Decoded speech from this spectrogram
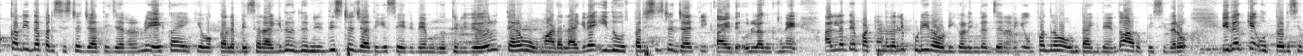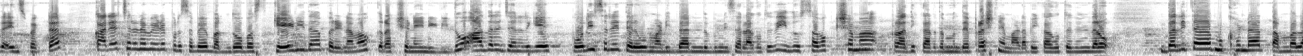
ಒಕ್ಕಲಿದ್ದ ಪರಿಶಿಷ್ಟ ಜಾತಿ ಜನರನ್ನು ಏಕಾಏಕಿ ಒಕ್ಕಲೆಬ್ಬಿಸಲಾಗಿದ್ದು, ಇದು ನಿರ್ದಿಷ್ಟ ಜಾತಿಗೆ ಸೇರಿದೆ ಎಂಬುದು ತಿಳಿದಿದ್ದರೂ ತೆರವು ಮಾಡಲಾಗಿದೆ. ಇದು ಪರಿಶಿಷ್ಟ ಜಾತಿ ಕಾಯ್ದೆ ಉಲ್ಲಂಘನೆ ಅಲ್ಲದೆ ಪಟ್ಟಣದಲ್ಲಿ ಪುಡಿ ರೌಡಿಗಳಿಂದ ಜನರಿಗೆ ಉಪದ್ರವ ಉಂಟಾಗಿದೆ ಎಂದು ಆರೋಪಿಸಿದರು. ಇದಕ್ಕೆ ಉತ್ತರಿಸಿದ ಇನ್ಸ್ಪೆಕ್ಟರ್, ಕಾರ್ಯಾಚರಣೆ ವೇಳೆ ಪುರಸಭೆ ಬಂದೋಬಸ್ತ್ ಕೇಳಿದ ಪರಿಣಾಮ ರಕ್ಷಣೆ ನೀಡಿದ್ದು, ಆದರೆ ಜನರಿಗೆ ಪೊಲೀಸರೇ ತೆರವು ಮಾಡಿದ್ದಾರೆಂದು ಬಿಂಬಿಸಲಾಗುತ್ತದೆ. ಇದು ಸವಕ್ಷಮ ಪ್ರಾಧಿಕಾರದ ಮುಂದೆ ಪ್ರಶ್ನೆ ಮಾಡಬೇಕಾಗುತ್ತದೆ ಎಂದರು. ದಲಿತ ಮುಖಂಡ ತಂಬಲ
